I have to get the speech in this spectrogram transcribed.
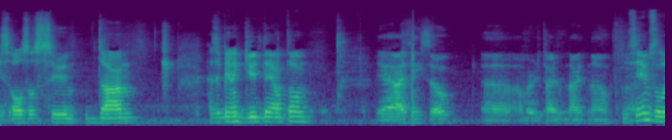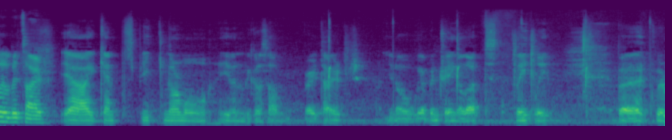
is also soon done. Has it been a good day, Anton? Yeah, I think so. Uh, I'm very tired right now. He seems a little bit tired. Yeah, I can't speak normal even because I'm very tired. You know, we have been training a lot lately, but we're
